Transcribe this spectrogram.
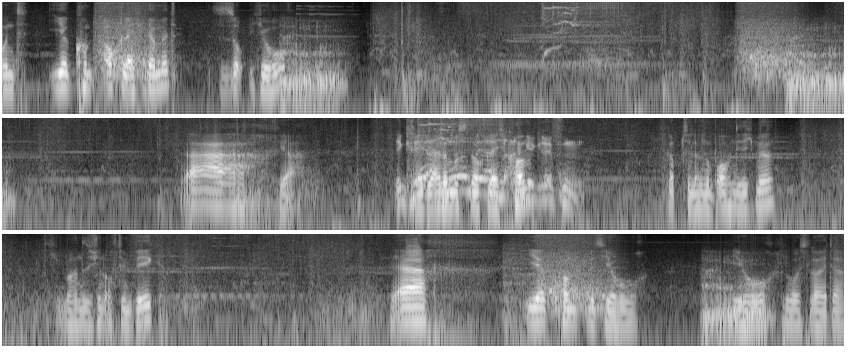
Und ihr kommt auch gleich wieder mit. So, hier hoch. Ach, ja. Die Kreaturen müssen doch werden gleich kommen. Ich glaube, zu lange brauchen die nicht mehr. Die machen sich schon auf den Weg. Ach, ihr kommt mit hier hoch. Hier hoch, los Leute.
